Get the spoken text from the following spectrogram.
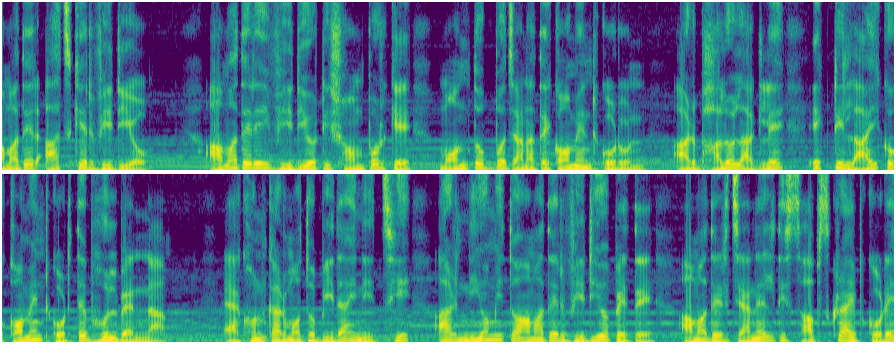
আমাদের আজকের ভিডিও। আমাদের এই ভিডিওটি সম্পর্কে মন্তব্য জানাতে কমেন্ট করুন, আর ভালো লাগলে একটি লাইক ও কমেন্ট করতে ভুলবেন না। এখনকার মতো বিদায় নিচ্ছি, আর নিয়মিত আমাদের ভিডিও পেতে আমাদের চ্যানেলটি সাবস্ক্রাইব করে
